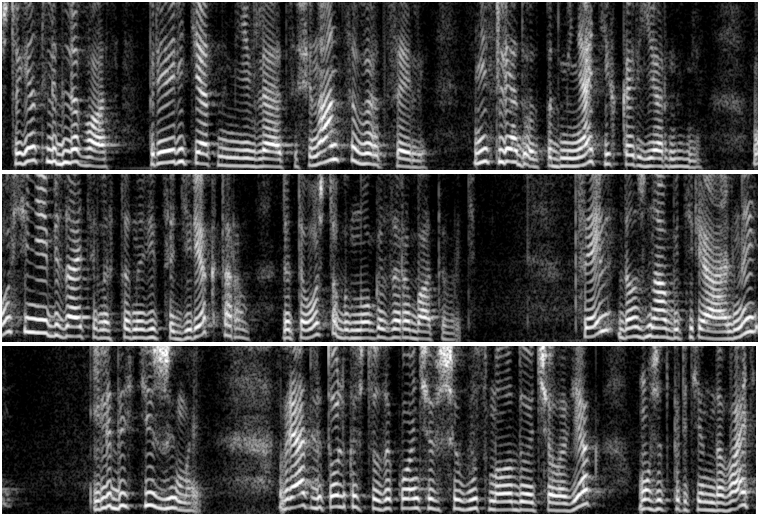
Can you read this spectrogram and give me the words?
что если для вас приоритетными являются финансовые цели – не следует подменять их карьерными. Вовсе не обязательно становиться директором для того, чтобы много зарабатывать. Цель должна быть реальной или достижимой. Вряд ли только что закончивший вуз молодой человек может претендовать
